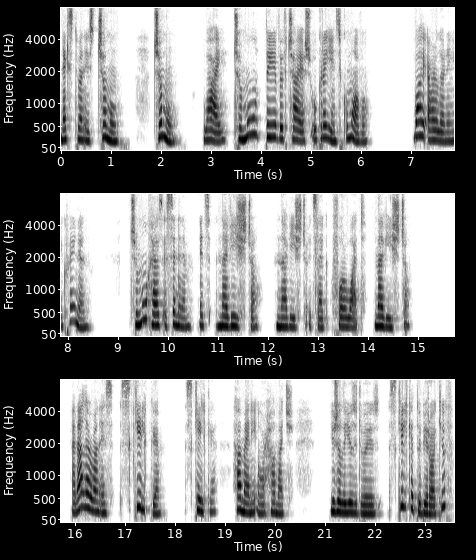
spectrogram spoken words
Next one is чому? Чому? Why? Чому ти вивчаєш українську мову? Why are you learning Ukrainian? Чому has a synonym? It's навіщо. Навіщо. It's like for what? Навіщо. Another one is скільки. Скільки. How many or how much. Usually used with скільки тобі років?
